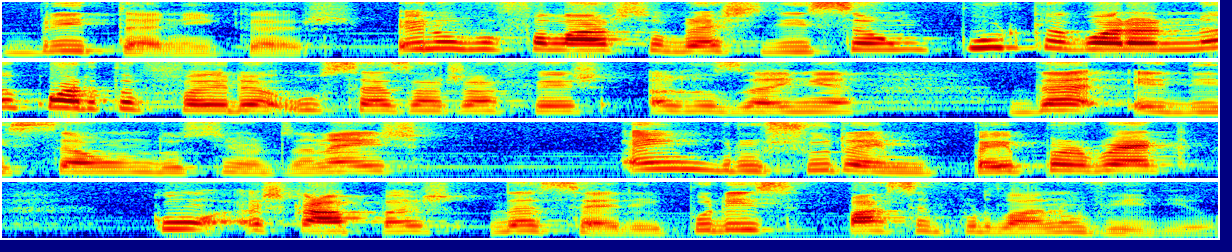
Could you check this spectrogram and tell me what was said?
britânicas. Eu não vou falar sobre esta edição porque agora na quarta-feira o César já fez a resenha da edição do Senhor dos Anéis em brochura, em paperback, com as capas da série, por isso passem por lá no vídeo.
